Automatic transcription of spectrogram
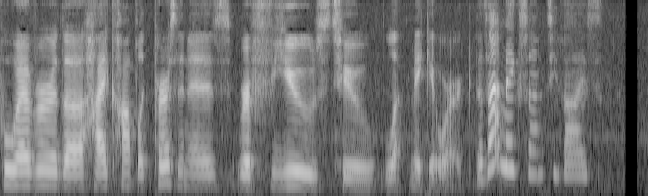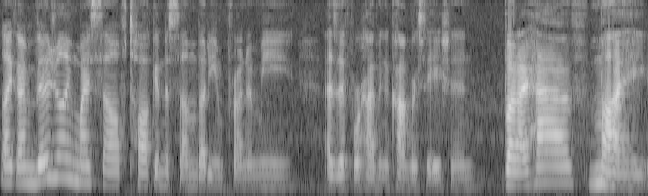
whoever the high conflict person is refuse to let make it work. Does that make sense, you guys? Like I'm visualizing myself talking to somebody in front of me as if we're having a conversation, but I have my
